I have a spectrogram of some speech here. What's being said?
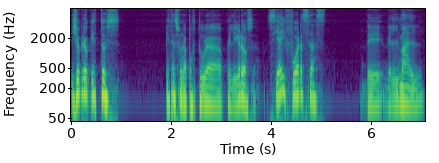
Y yo creo que esto es. Esta es una postura peligrosa. Si hay fuerzas de- del mal,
